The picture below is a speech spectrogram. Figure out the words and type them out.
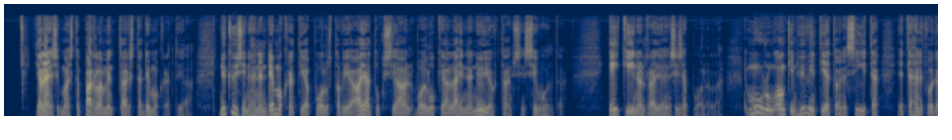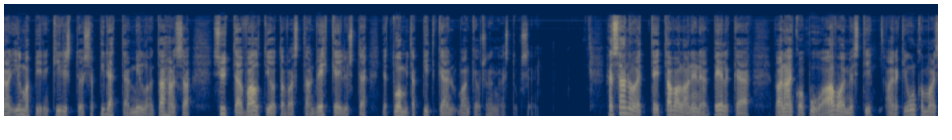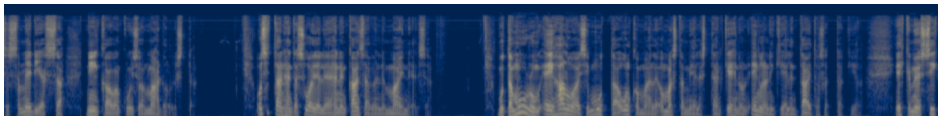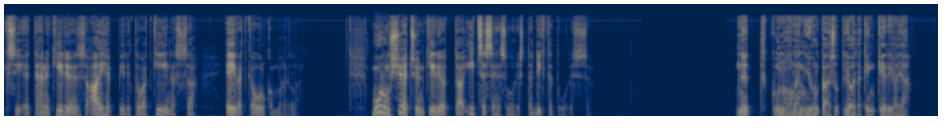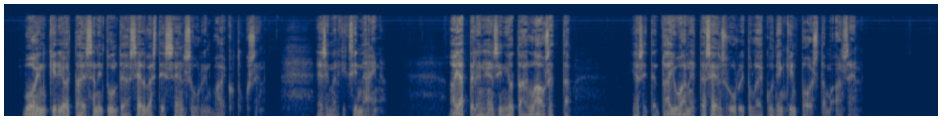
ja länsimaista parlamentaarista demokratiaa. Nykyisin hänen demokratiaa puolustavia ajatuksiaan voi lukea lähinnä New York Timesin sivuilta, ei Kiinan rajojen sisäpuolella. Murung onkin hyvin tietoinen siitä, että hänet voidaan ilmapiirin kiristyessä pidättää milloin tahansa, syyttää valtiota vastaan vehkeilystä ja tuomita pitkään vankeusrangaistukseen. Hän sanoi, ettei tavallaan enää pelkää, vaan aikoo puhua avoimesti, ainakin ulkomaisessa mediassa, niin kauan kuin se on mahdollista. Osittain häntä suojelee hänen kansainvälinen maineensa. Mutta Murung ei haluaisi muuttaa ulkomaille omasta mielestään kehnon englanninkielen taitonsa takia. Ehkä myös siksi, että hänen kirjojensa aihepiirit ovat Kiinassa, eivätkä ulkomailla. Murung Xuechun kirjoittaa itsesensuurista diktatuurissa. Nyt kun olen julkaisut joitakin kirjoja, voin kirjoittaessani tuntea selvästi sensuurin vaikutuksen. Esimerkiksi näin. Ajattelen ensin jotain lausetta ja sitten tajuan, että sensuuri tulee kuitenkin poistamaan sen.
